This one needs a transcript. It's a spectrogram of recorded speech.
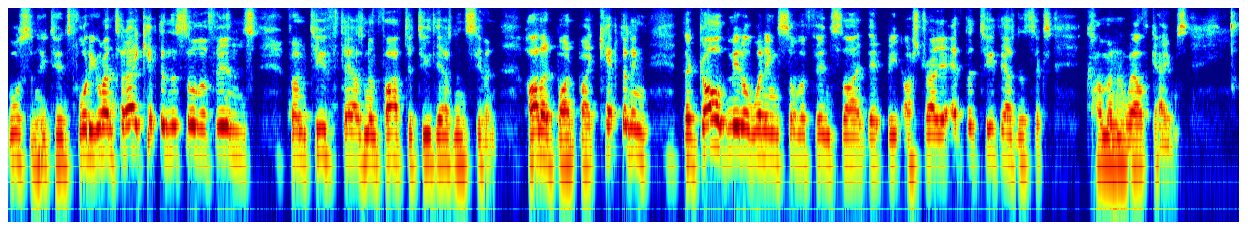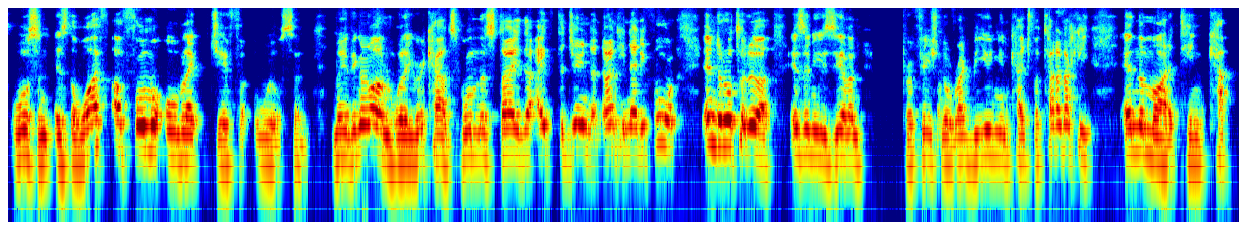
Wilson, who turns 41 today, captained the Silver Ferns from 2005 to 2007, highlighted by captaining the gold medal winning Silver Fern side that beat Australia at the 2006 Commonwealth Games. Wilson is the wife of former All Black Jeff Wilson. Moving on, Willie Rickards born this day, the 8th of June 1984, in Rotorua, is a New Zealand professional rugby union coach for Taranaki in the Mitre 10 Cup,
